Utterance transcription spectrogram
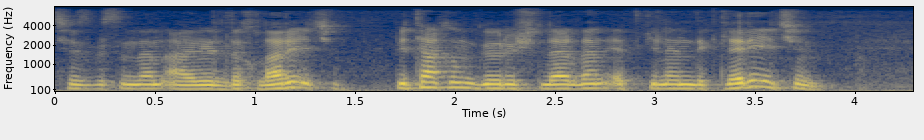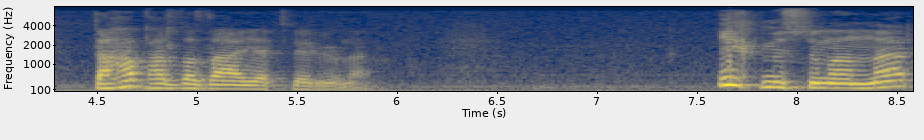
çizgisinden ayrıldıkları için, bir takım görüşlerden etkilendikleri için daha fazla zayiat veriyorlar. İlk Müslümanlar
